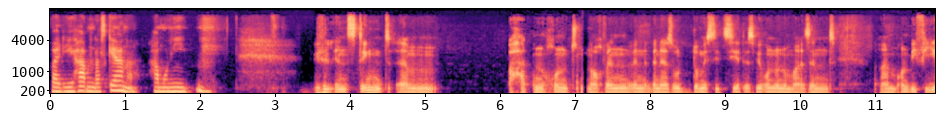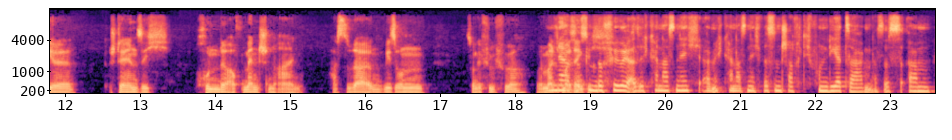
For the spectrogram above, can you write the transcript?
Weil die haben das gerne, Harmonie. Wie viel Instinkt ähm, hat ein Hund noch, wenn, wenn, wenn er so domestiziert ist, wie Hunde nun mal sind? Ähm, und wie viel stellen sich Hunde auf Menschen ein? Hast du da irgendwie so ein, so ein Gefühl für? Weil manchmal ja, das denke ist ein Gefühl. Also ich kann das nicht, ähm, ich kann das nicht wissenschaftlich fundiert sagen. Das ist, ähm,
